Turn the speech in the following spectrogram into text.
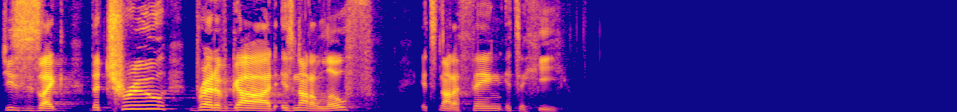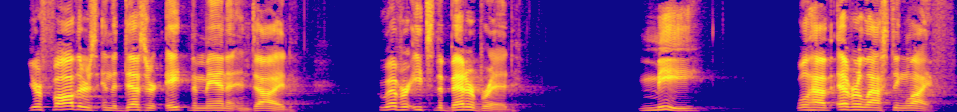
Jesus is like, the true bread of God is not a loaf, it's not a thing, it's a He. Your fathers in the desert ate the manna and died. Whoever eats the better bread, me, will have everlasting life.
